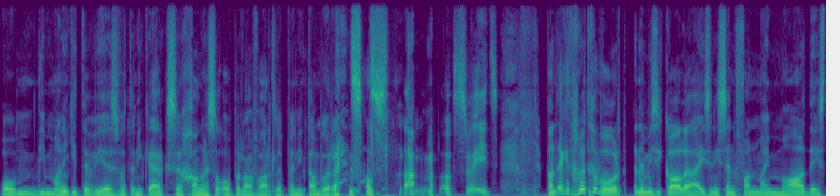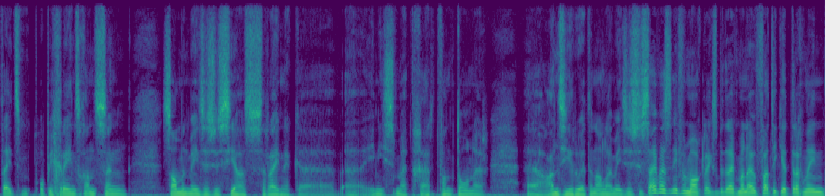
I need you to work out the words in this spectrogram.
om die mannetjie te wees wat in die kerk se gange sal op en af hardloop en die tamboerijn sal slaan of so iets. Want ek het groot geword in 'n musikale huis in die sin van my ma destyds op die grens gaan sing saam met mense so Sias Reyneke, uh Henny Smit, Gert van Tonner, uh Hansie Rood en al daai mense. So sy was in die vermaaklikheidsbedryf, maar nou vat ek jou terug na die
